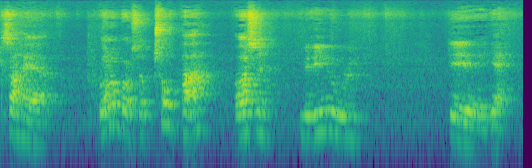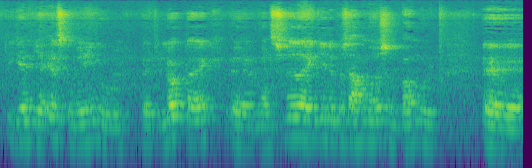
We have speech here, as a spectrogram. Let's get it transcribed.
Så har jeg underbukser, to par, også merinoul. Det, ja, igen, jeg elsker merinoul. Øh, det lugter ikke, øh, man sveder ikke i det på samme måde som bomuld. Øh,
